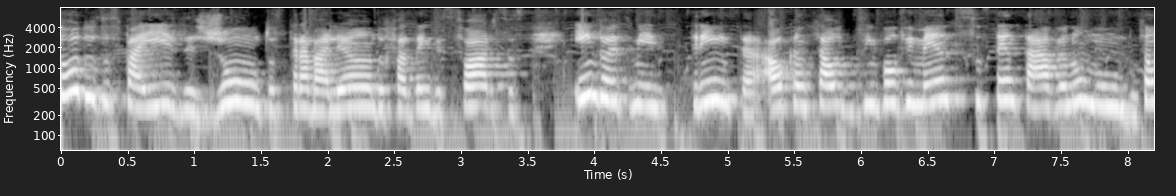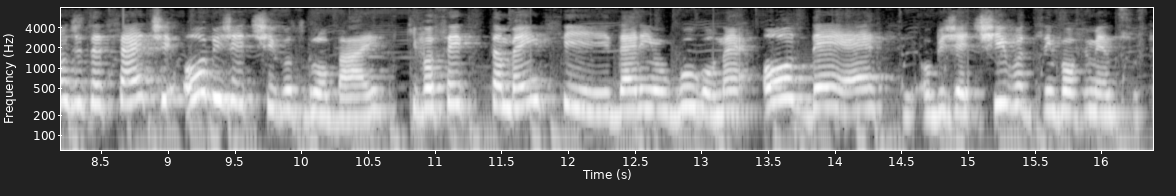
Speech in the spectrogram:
todos os países juntos, trabalhando, fazendo esforços, em 2030 alcançar o desenvolvimento sustentável no mundo. São 17 objetivos globais, que vocês também, se derem o Google, né? ODS, Objetivo de Desenvolvimento Sustentável,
